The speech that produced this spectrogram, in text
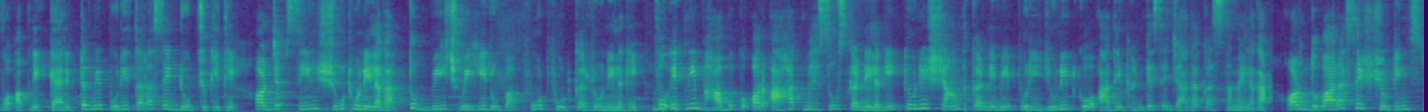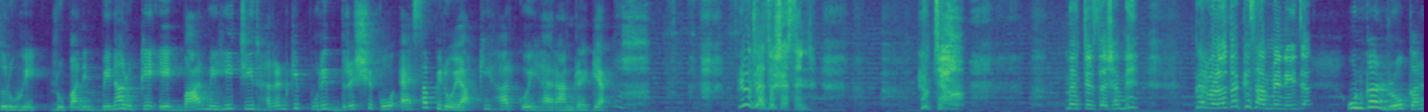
वो अपने कैरेक्टर में पूरी तरह से डूब चुकी थी। और जब सीन शूट होने लगा तो बीच में ही रूपा फूट फूट कर रोने लगी। वो इतनी भावुक और आहत महसूस करने लगी कि उन्हें शांत करने में पूरी यूनिट को आधे घंटे से ज़्यादा का समय लगा और दोबारा से शूटिंग शुरू हुई। रूपा ने बिना रुके एक बार में ही चीरहरण के पूरे दृश्य को ऐसा पिरोया कि हर कोई हैरान रह गया। रुक जा दुशासन। रुक जा मैं दशा में घर वालों तक के सामने नहीं जा उनका रोकर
